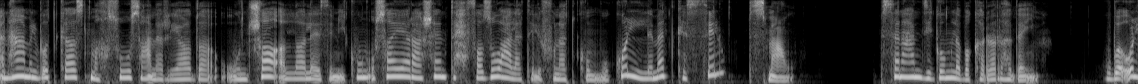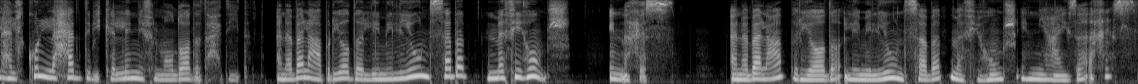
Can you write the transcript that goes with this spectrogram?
أنا هعمل بودكاست مخصوص عن الرياضة وإن شاء الله لازم يكون قصير عشان تحفظوه على تليفوناتكم وكل ما تكسلوا تسمعوه. بس أنا عندي جملة بكررها دايما وبقولها لكل حد بيكلمني في الموضوع ده تحديدا. أنا بلعب رياضة لمليون سبب ما فيهمش إن أخس. أنا بلعب رياضة لمليون سبب ما فيهمش إني عايزة أخس.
